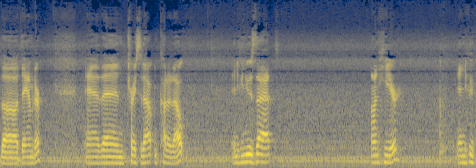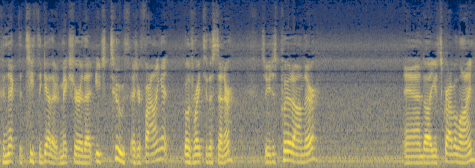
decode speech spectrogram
the diameter. And then trace it out and cut it out. And you can use that on here. And you can connect the teeth together to make sure that each tooth, as you're filing it, goes right to the center. So you just put it on there and uh, you scribe a line.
